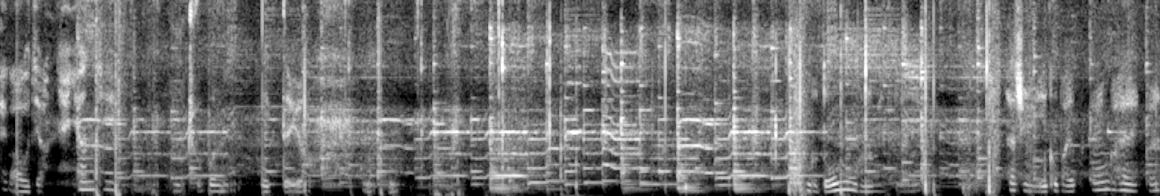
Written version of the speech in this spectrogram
해가 오지 않네. 현지 어때요? 응, 응. 이거 너무 들어요. 사실 이거 말고 다른 거 하니까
